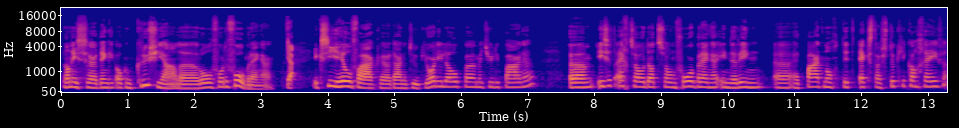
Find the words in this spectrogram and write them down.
Dan is er denk ik ook een cruciale rol voor de voorbrenger. Ja. Ik zie heel vaak uh, daar natuurlijk Jordi lopen met jullie paarden. Um, is het echt zo dat zo'n voorbrenger in de ring uh, het paard nog dit extra stukje kan geven?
